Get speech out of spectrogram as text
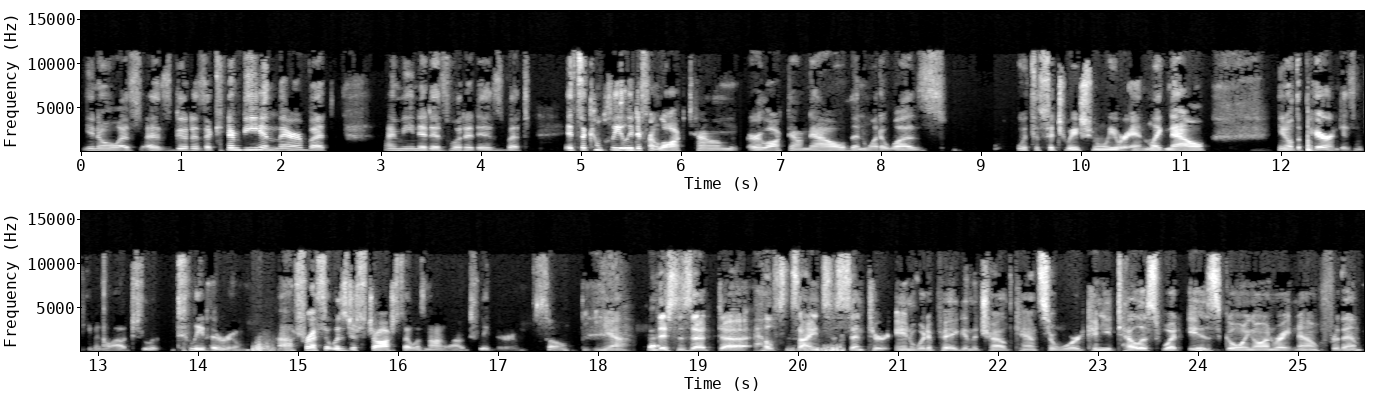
you know as as good as it can be in there but i mean it is what it is but it's a completely different lockdown or lockdown now than what it was with the situation we were in. Like now, you know, the parent isn't even allowed to to leave the room. Uh, for us, it was just Josh that was not allowed to leave the room. So yeah, but, this is at uh, Health Sciences Center in Winnipeg in the Child Cancer Ward. Can you tell us what is going on right now for them?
